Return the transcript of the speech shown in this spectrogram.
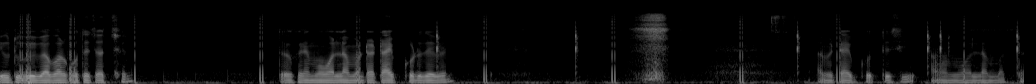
ইউটিউবে ব্যবহার করতে চাচ্ছেন, তো এখানে মোবাইল নাম্বারটা টাইপ করে দেবেন। আমি টাইপ করতেছি আমার মোবাইল নাম্বারটা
